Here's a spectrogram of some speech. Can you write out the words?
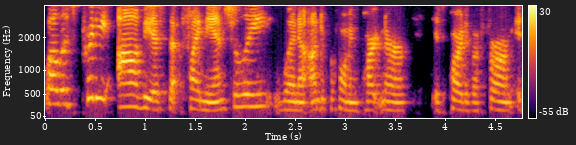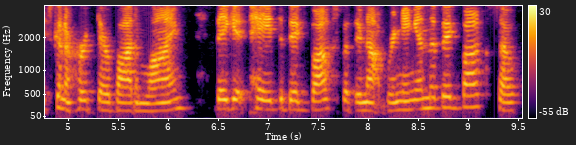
Well, it's pretty obvious that financially, when an underperforming partner is part of a firm, it's going to hurt their bottom line. They get paid the big bucks, but they're not bringing in the big bucks. So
